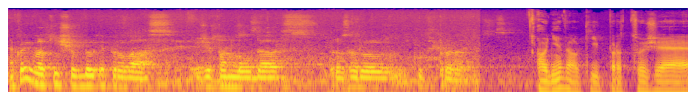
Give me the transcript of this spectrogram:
Nakolik velký šok byl i pro vás, že pan Louda rozhodl klub prodat? Hodně velký, protože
